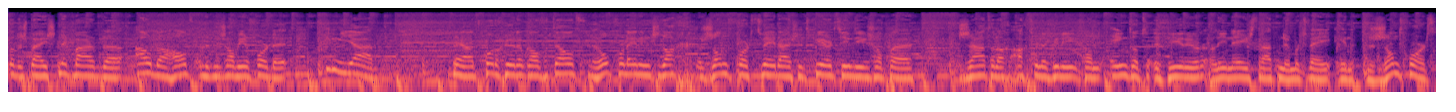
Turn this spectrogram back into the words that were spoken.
Dat is bij Snackbar de Oude Halt. En dat is alweer voor de 10 jaar. Nou ja, het vorige uur heb ik al verteld. Hulpverleningsdag Zandvoort 2014. Die is op eh, zaterdag 28 juni van 1 tot 4 uur. Linnéestraat nummer 2 in Zandvoort.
